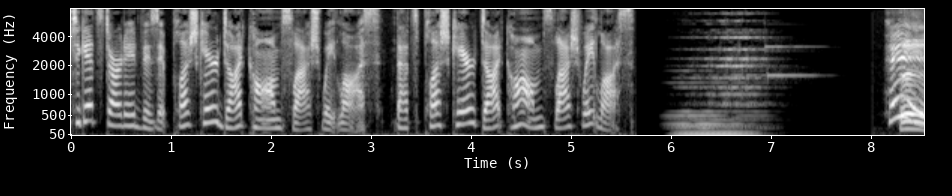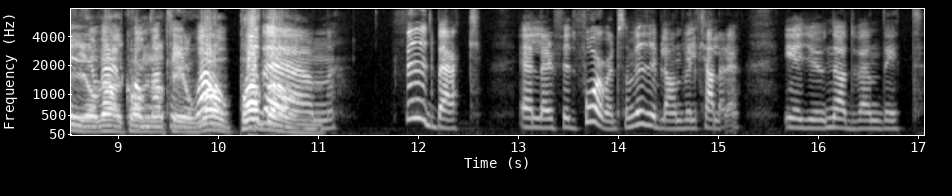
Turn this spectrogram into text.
To get started, visit plushcare.com slash weight loss. That's plushcare.com slash weight loss. Hej och välkomna till Wow-podden! Feedback, eller feedforward som vi ibland vill kalla det, är ju nödvändigt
